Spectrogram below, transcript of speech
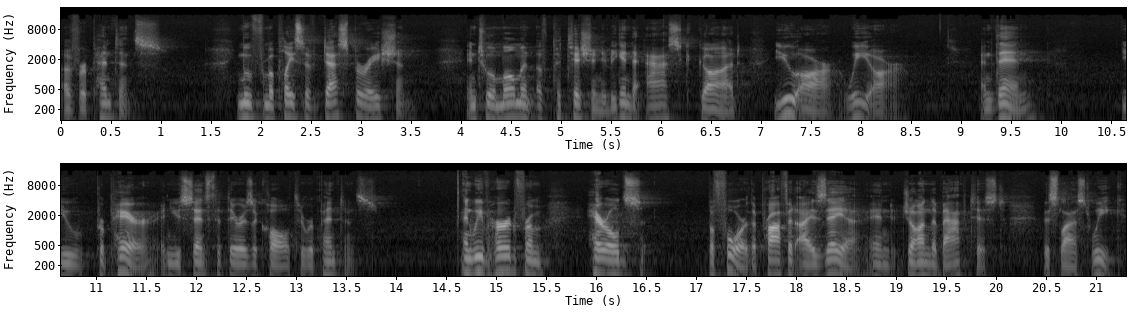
of repentance. You move from a place of desperation into a moment of petition. You begin to ask God, You are, we are. And then you prepare and you sense that there is a call to repentance. And we've heard from heralds before, the prophet Isaiah and John the Baptist this last week.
